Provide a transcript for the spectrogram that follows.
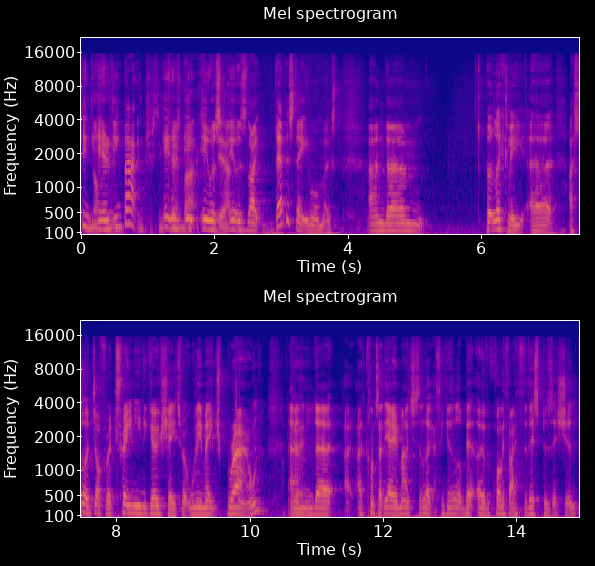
Didn't nothing hear anything back. interesting it came was, back. It, it was Yeah. it was like devastating almost. And um, but luckily, uh, I saw a job for a trainee negotiator at William H Brown, and uh, I, I contacted the area manager. and Said, "Look, I think I'm a little bit overqualified for this position."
